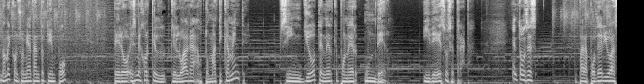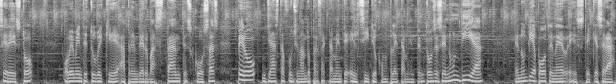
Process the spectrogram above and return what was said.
no me consumía tanto tiempo, pero es mejor que, que lo haga automáticamente, sin yo tener que poner un dedo. Y de eso se trata. Entonces, para poder yo hacer esto, Obviamente tuve que aprender bastantes cosas, pero ya está funcionando perfectamente el sitio completamente. Entonces en un día, en un día puedo tener, este, ¿qué será?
